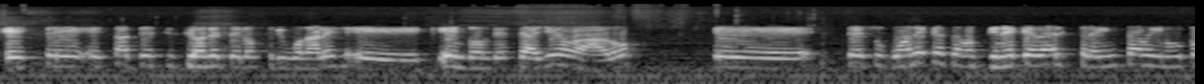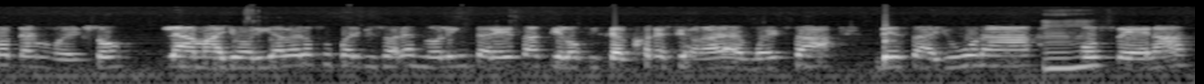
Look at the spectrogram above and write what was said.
este estas decisiones de los tribunales eh, en donde se ha llevado eh, se supone que se nos tiene que dar 30 minutos de almuerzo. La mayoría de los supervisores no le interesa si el oficial correccional almuerza, desayuna o cena.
